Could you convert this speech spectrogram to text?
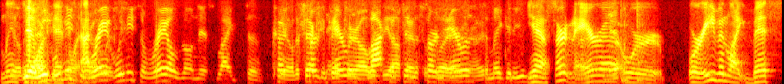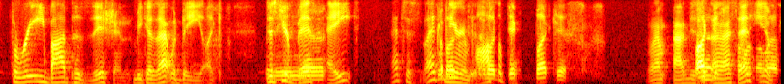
Lynn Yeah, we, we need some rail, we need some rails on this, like to cut You know, the certain bits are eras, lock us into certain player, eras right? to make it easy. Yeah, certain Uh, era yeah. or or even like best three by position because that would be like just your mean, best uh, eight. That's just that's how about, near how impossible. about Dick Butkus? I'm, I just Buckus I said him. list.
